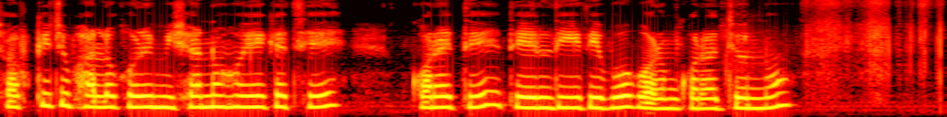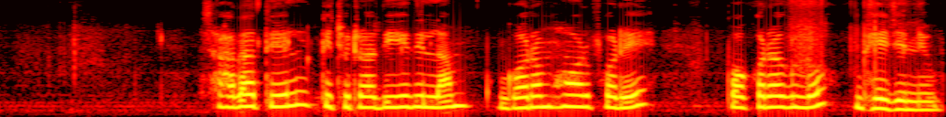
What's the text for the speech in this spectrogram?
সব কিছু ভালো করে মিশানো হয়ে গেছে। কড়াইতে তেল দিয়ে দেব গরম করার জন্য। সাদা তেল কিছুটা দিয়ে দিলাম। গরম হওয়ার পরে পকোড়াগুলো ভেজে নেব।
